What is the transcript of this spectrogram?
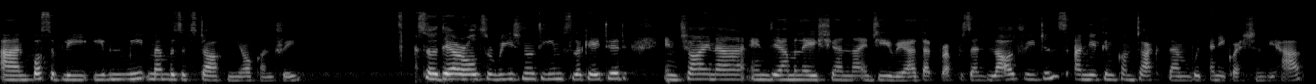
and possibly even meet members of staff in your country. So there are also regional teams located in China, India, Malaysia, and Nigeria that represent large regions, and you can contact them with any questions you have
